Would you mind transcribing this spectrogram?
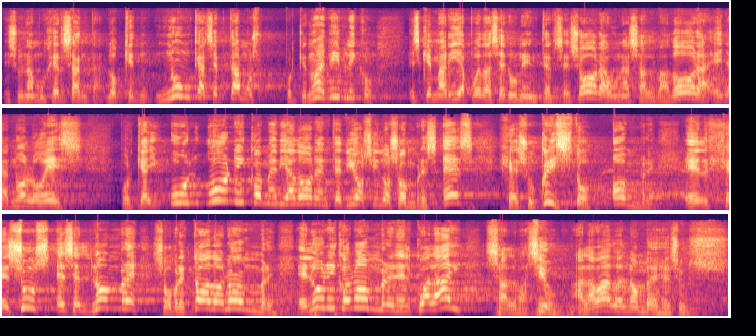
es una mujer santa. Lo que nunca aceptamos, porque no es bíblico, es que María pueda ser una intercesora, una salvadora. Ella no lo es porque hay un único mediador entre Dios y los hombres, es Jesucristo, hombre. El Jesús es el nombre sobre todo nombre, el único nombre en el cual hay salvación. Alabado el nombre de Jesús.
